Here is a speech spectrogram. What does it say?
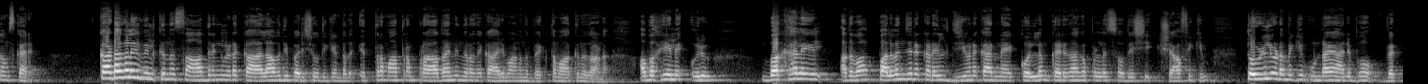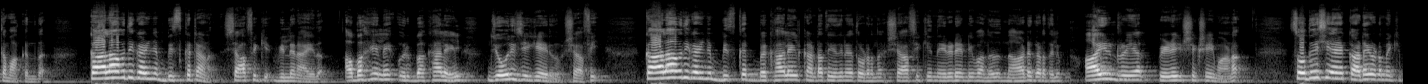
നമസ്കാരം. കടകളിൽ വിൽക്കുന്ന സാധനങ്ങളുടെ കാലാവധി പരിശോധിക്കേണ്ടത് എത്രമാത്രം പ്രാധാന്യം നിറഞ്ഞ കാര്യമാണെന്ന് വ്യക്തമാക്കുന്നതാണ്. അബഹയിലെ ഒരു ബഖലയിൽ അഥവാ പലവ്യഞ്ജനക്കടയിൽ ജീവനക്കാരനായ കൊല്ലം കരുനാഗപ്പള്ളി സ്വദേശി ഷാഫിക്കും തൊഴിലുടമയ്ക്കും ഉണ്ടായ അനുഭവം വ്യക്തമാക്കുന്നത്. കാലാവധി കഴിഞ്ഞ ബിസ്ക്കറ്റാണ് ഷാഫിക്ക് വില്ലനായത്. അബഹയിലെ ഒരു ബഖാലയിൽ ജോലി ചെയ്യുകയായിരുന്നു ഷാഫി. കാലാവധി കഴിഞ്ഞ ബിസ്ക്കറ്റ് ബഖാലയിൽ കണ്ടെത്തിയതിനെ തുടർന്ന് ഷാഫിക്ക് നേരിടേണ്ടി വന്നത് നാടുകടത്തിലും ആയിരം റിയാൽ പിഴ ശിക്ഷയുമാണ്. സ്വദേശിയായ കടയുടമയ്ക്ക്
